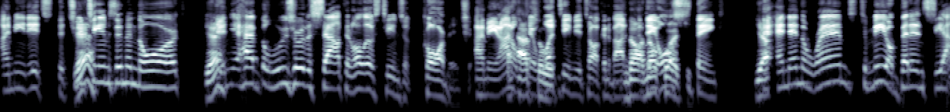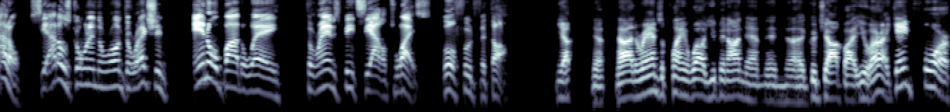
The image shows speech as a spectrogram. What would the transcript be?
I mean, it's the two Yeah. teams in the North, Yeah. and you have the loser of the South, and all those teams are garbage. I mean, I don't care what team you're talking about. No, they no all question. stink. Yeah. And then the Rams, to me, are better than Seattle. Seattle's going in the wrong direction. And oh, by the way, the Rams beat Seattle twice. little food for thought. Yep. Yep. Now, the Rams are playing well. You've been on them, and uh, good job by you. All right, game four.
